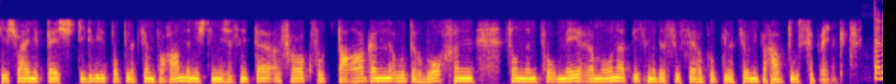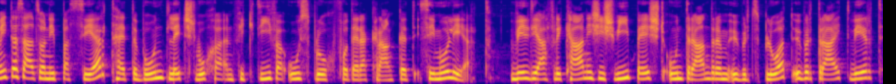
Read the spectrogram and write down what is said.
die Schweinepest in der Wildpopulation vorhanden ist, dann ist es nicht eine Frage von Tagen oder Wochen, sondern von mehreren Monaten, bis man das aus dieser Population Situation überhaupt rausbringt. Damit das also nicht passiert, hat der Bund letzte Woche einen fiktiven Ausbruch von dieser Krankheit simuliert. Weil die afrikanische Schweinpest unter anderem über das Blut übertragen wird,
